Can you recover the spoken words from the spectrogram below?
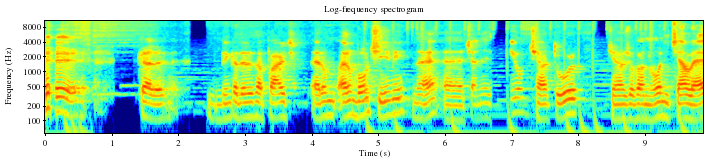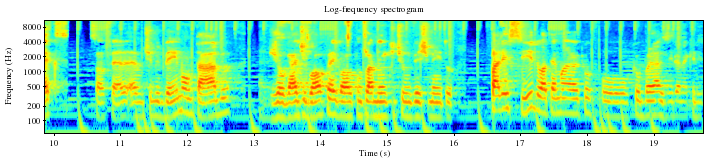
Cara, brincadeiras à parte, era um, era um bom time, né? É, tinha Nezinho, tinha Arthur, tinha Giovanoni, tinha Alex. Só era um time bem montado. Jogar de igual para igual com o Flamengo, que tinha um investimento parecido, até maior que o, o, que o Brasília naquele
